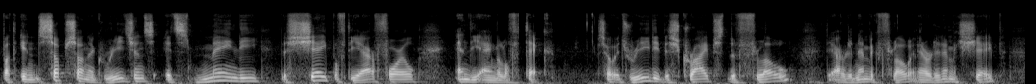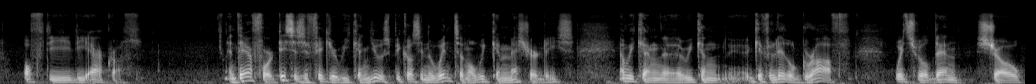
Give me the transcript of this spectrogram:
But in subsonic regions, it's mainly the shape of the airfoil and the angle of attack. So it really describes the flow, the aerodynamic flow and aerodynamic shape of the, the aircraft. And therefore, this is a figure we can use because in the wind tunnel we can measure these and we can, uh, we can give a little graph which will then show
